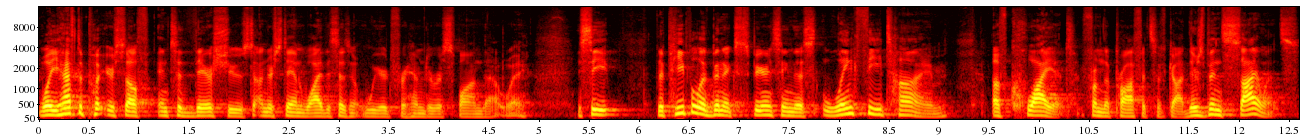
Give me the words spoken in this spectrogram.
well, you have to put yourself into their shoes to understand why this isn't weird for him to respond that way. You see, the people have been experiencing this lengthy time of quiet from the prophets of God. There's been silence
